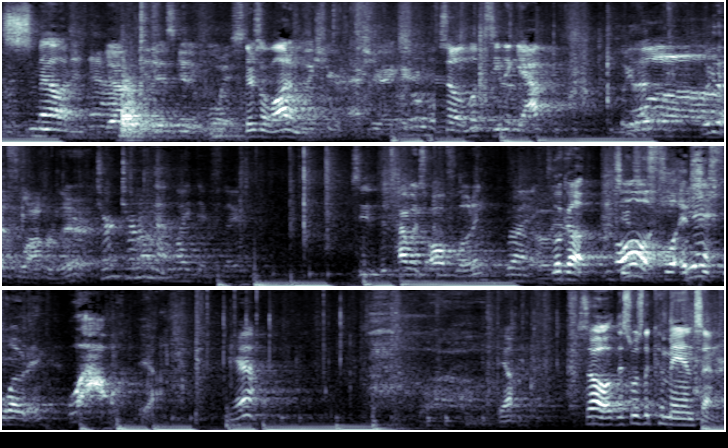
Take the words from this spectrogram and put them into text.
Smelling it now. Yeah, it is getting moist. There's a lot of moisture actually right here. So look, see the gap? Look at that. Look at that flopper there. Turn turn on that light there, Flair. See that's how it's all floating. Right. Oh, look up. See, Oh, it's, just flo- it's just floating. Wow. Yeah. Yeah. Yep. So this was the command center.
